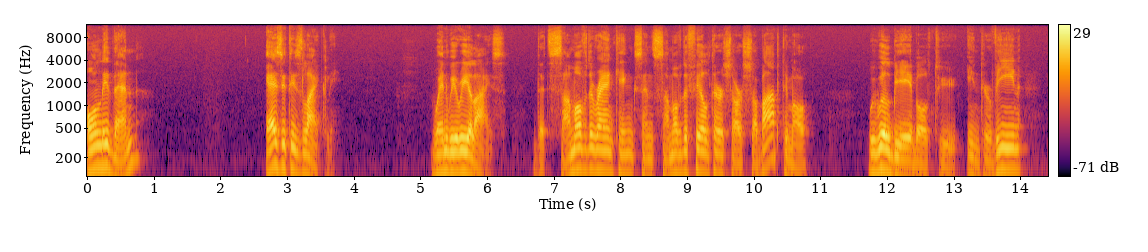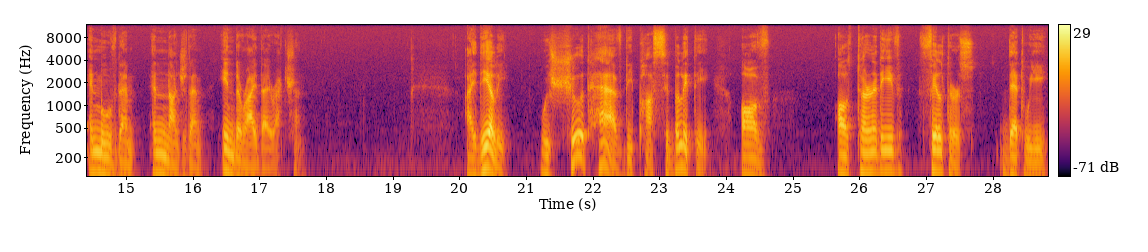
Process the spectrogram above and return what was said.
Only then, as it is likely, when we realize that some of the rankings and some of the filters are suboptimal, we will be able to intervene and move them and nudge them in the right direction. Ideally, we should have the possibility of alternative filters that we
